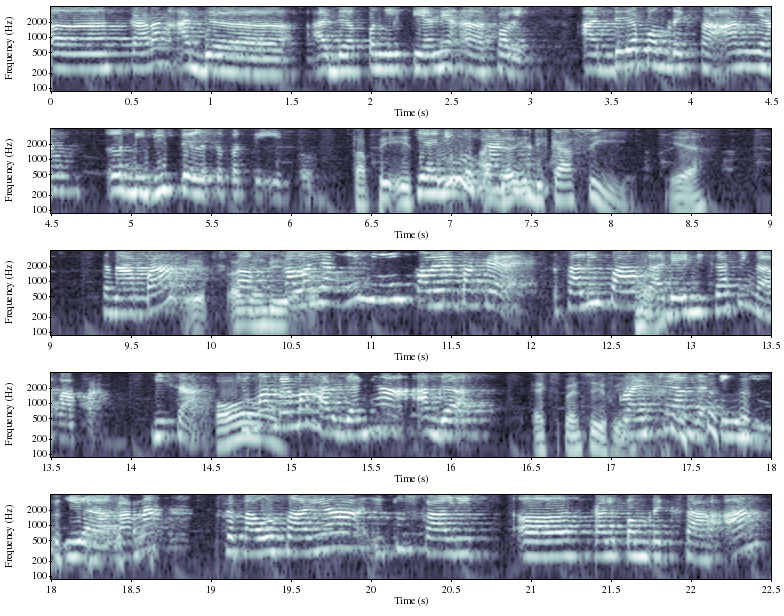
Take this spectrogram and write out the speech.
uh, sekarang ada ada penelitiannya uh, sorry ada pemeriksaan yang lebih detail seperti itu. Tapi itu Jadi bukan, ada indikasi ya. Kenapa? Eh, uh, di... Kalau yang ini, kalau yang pakai saliva nggak ada indikasi nggak apa-apa, bisa. Oh. Cuma memang harganya agak ekspensif ya. Price-nya agak tinggi. Iya, karena setahu saya itu sekali uh, sekali pemeriksaan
